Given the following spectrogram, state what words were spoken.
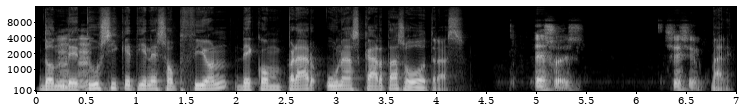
donde tú sí que tienes opción de comprar unas cartas u otras. Eso es. Sí, sí. Vale.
